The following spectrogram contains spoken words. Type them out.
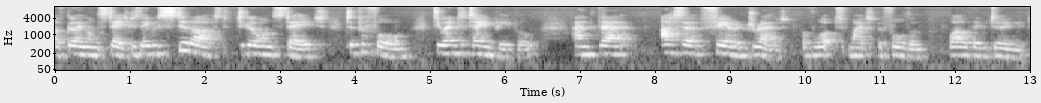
of going on stage because they were still asked to go on stage, to perform, to entertain people, and their utter fear and dread of what might befall them while they were doing it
